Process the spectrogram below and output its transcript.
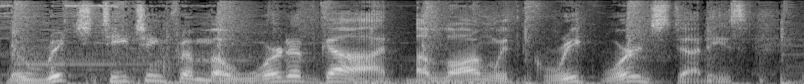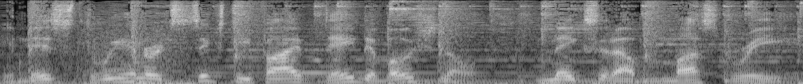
The rich teaching from the Word of God, along with Greek word studies, in this 365 day devotional makes it a must read.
